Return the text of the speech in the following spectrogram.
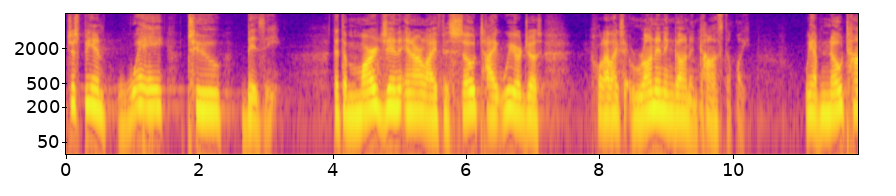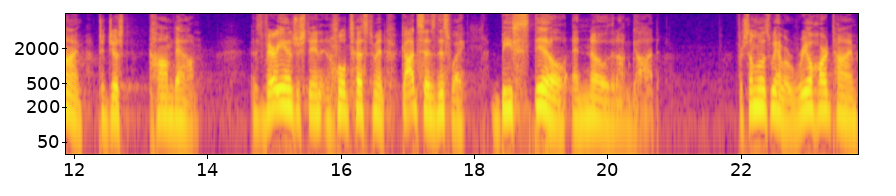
Just being way too busy. That the margin in our life is so tight, we are just, what I like to say, running and gunning constantly. We have no time to just calm down. And it's very interesting in Old Testament, God says this way Be still and know that I'm God. For some of us, we have a real hard time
